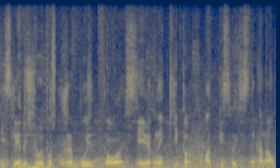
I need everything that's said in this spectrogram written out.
И следующий выпуск уже будет про Северный Кипр. Подписывайтесь на канал.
